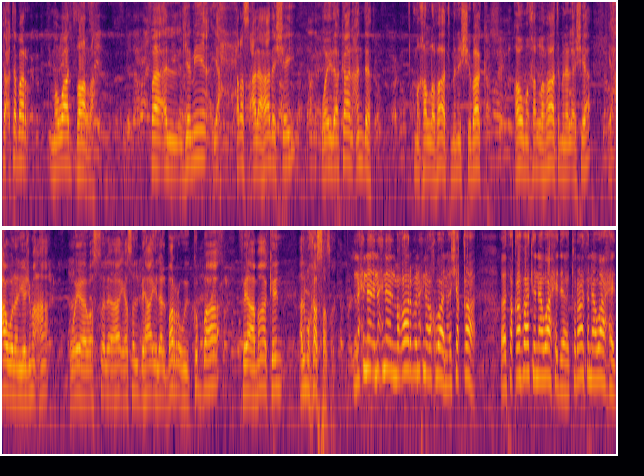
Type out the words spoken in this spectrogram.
تعتبر مواد ضارة. فالجميع يحرص على هذا الشيء وإذا كان عنده مخلفات من الشباك أو مخلفات من الأشياء يحاول أن يجمعها ويوصلها يصل بها إلى البر ويكبها في أماكن المخصصة. نحن نحن المغاربة نحن اخوان أشقاء. آه، ثقافاتنا واحدة تراثنا واحد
